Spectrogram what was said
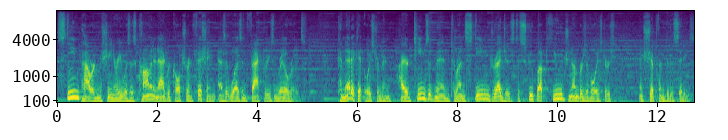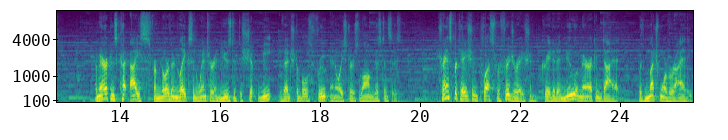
Steam-powered machinery was as common in agriculture and fishing as it was in factories and railroads. Connecticut oystermen hired teams of men to run steam dredges to scoop up huge numbers of oysters and ship them to the cities. Americans cut ice from northern lakes in winter and used it to ship meat, vegetables, fruit, and oysters long distances. Transportation plus refrigeration created a new American diet with much more variety.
